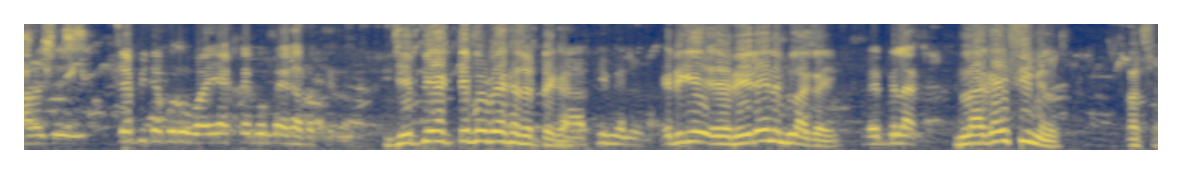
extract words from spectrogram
আর ওই যে চেপিটা ভাই একটা পড়বে এক হাজার টাকা। জেপি একটা পড়বে এক হাজার টাকা? হ্যাঁ ফিমেল এটা কি রেড আই না black eye black black eye female আচ্ছা।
